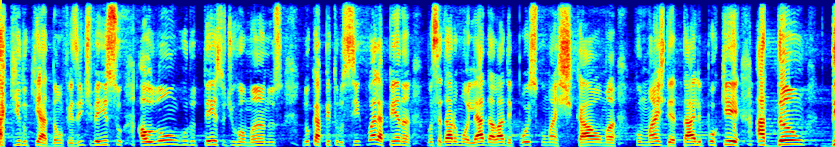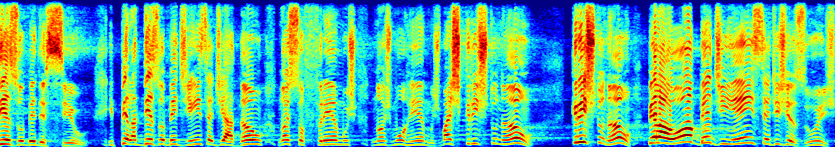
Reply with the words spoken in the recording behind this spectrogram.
Daquilo que Adão fez. A gente vê isso ao longo do texto de Romanos, no capítulo 5. Vale a pena você dar uma olhada lá depois com mais calma, com mais detalhe, porque Adão desobedeceu. E pela desobediência de Adão, nós sofremos, nós morremos. Mas Cristo não. Cristo não, pela obediência de Jesus,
